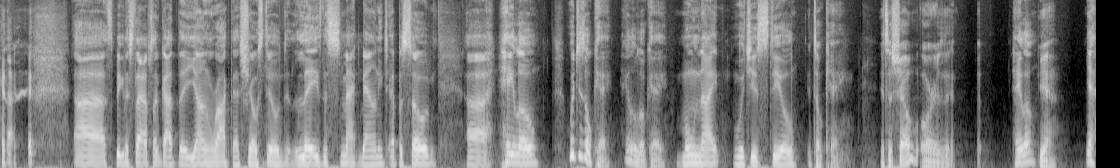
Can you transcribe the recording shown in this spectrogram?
Uh, speaking of slaps, I've got the Young Rock. That show still lays the smack down each episode. Uh, Halo, which is okay. Halo's okay. Moon Knight, which is still it's okay. It's a show or is it? Halo. Yeah. Yeah,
